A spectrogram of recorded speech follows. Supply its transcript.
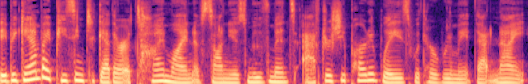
They began by piecing together a timeline of Sonya's movements after she parted ways with her roommate that night.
